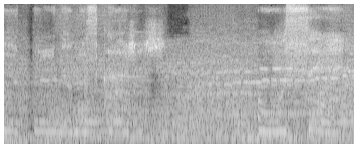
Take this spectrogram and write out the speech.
І ти нам розкажеш усе.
